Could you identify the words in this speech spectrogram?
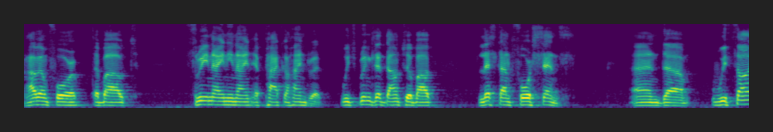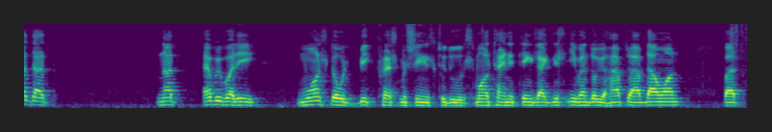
have them for about three ninety nine a pack, a hundred, which brings it down to about less than four cents. And um, we thought that not everybody wants those big press machines to do small tiny things like this, even though you have to have that one. But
